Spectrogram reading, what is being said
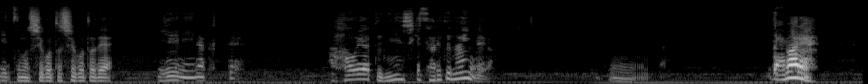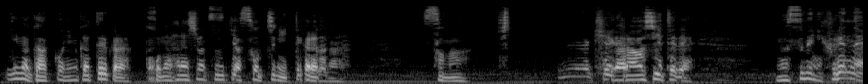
い。いつも仕事仕事で家にいなくって、母親って認識されてないんだよ。うん。黙れ今学校に向かってるから、この話の続きはそっちに行ってからだな。その、き汚らわしい手で、娘に触れんなよ。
